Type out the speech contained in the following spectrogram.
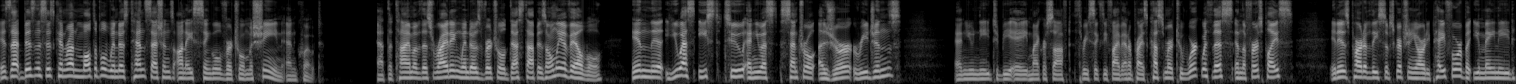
is that businesses can run multiple Windows 10 sessions on a single virtual machine, end quote. At the time of this writing, Windows Virtual Desktop is only available in the US East 2 and US Central Azure regions, and you need to be a Microsoft 365 Enterprise customer to work with this in the first place. It is part of the subscription you already pay for, but you may need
